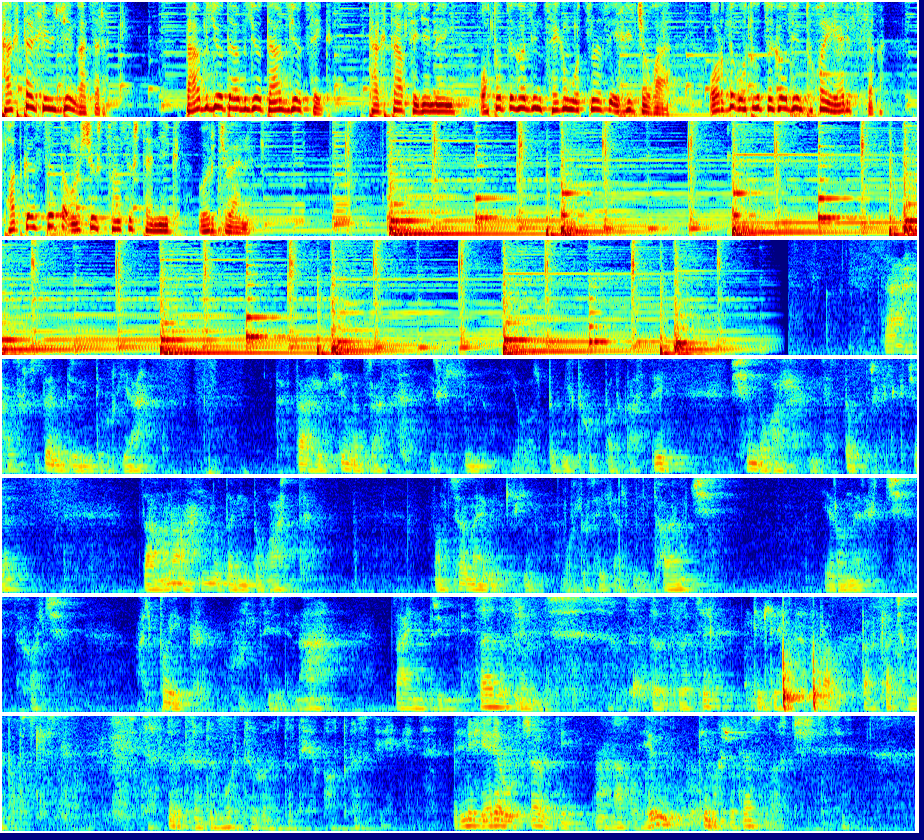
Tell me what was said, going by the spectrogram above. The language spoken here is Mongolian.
Тагтаа хэвлэлийн газар www.tagtaa.cg-ийн утга зохиолын цахим хуудаснаас эргэлж байгаа урлаг утга зохиолын тухай ярилцлага подкастт уншигч сонсогч таныг урьж байна. Энэ удаагийн дугаарт Монцон аяг дэлхийн урлаг соёлын албаны тоомж, яруу найрагч, зохиолч Алтуйг хүрэлцээд байна. За энэ өдрийн мэнд. За энэ өдрийн мэнд цастай өдөр байна тий. Тэглээ засвараад давтлаа чамайг дутчихлаа шүү дээ. Өдөр одоо мөтрөг одоо тий подкаст хийх гэж. Энийг яриа өгч байгаа үгүй. Аа ер нь тийм ах шүү. Тэс орж шүү дээ тий.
